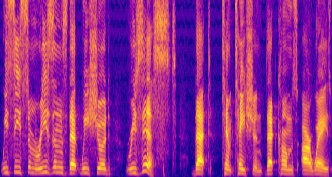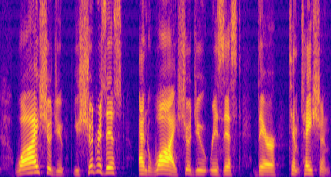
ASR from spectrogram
we see some reasons that we should resist that temptation that comes our ways. Why should you? You should resist, and why should you resist their temptation?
